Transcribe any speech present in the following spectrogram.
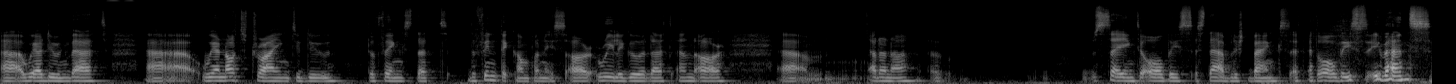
Uh, we are doing that. Uh, we are not trying to do the things that the fintech companies are really good at and are, um, I don't know. Saying to all these established banks at, at all these events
